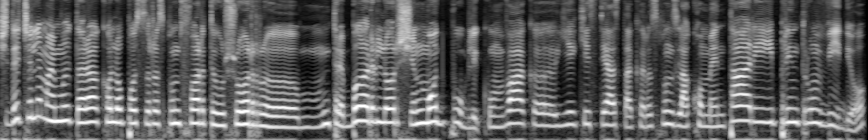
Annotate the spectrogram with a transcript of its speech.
Și de cele mai multe ori acolo pot să răspund foarte ușor uh, întrebărilor și în mod public, cumva, că e chestia asta, că răspunzi la comentarii printr-un video.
